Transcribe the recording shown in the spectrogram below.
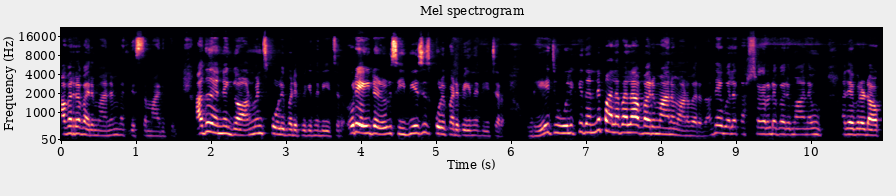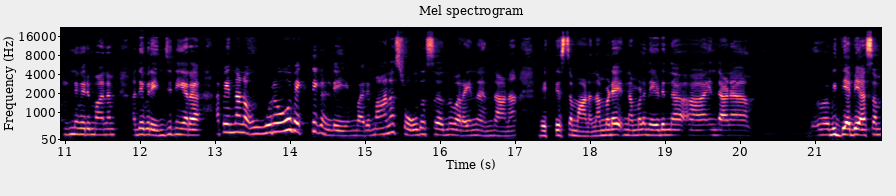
അവരുടെ വരുമാനം വ്യത്യസ്തമായിരിക്കും. അത് തന്നെ ഗവൺമെന്റ് സ്കൂളിൽ പഠിപ്പിക്കുന്ന ടീച്ചർ ഒരു എയ്ഡഡ് ഒരു സി ബി എസ് ഇ സ്കൂളിൽ പഠിപ്പിക്കുന്ന ടീച്ചർ ഒരേ ജോലിക്ക് തന്നെ പല പല വരുമാനമാണ് വരുന്നത്. അതേപോലെ കർഷകരുടെ വരുമാനവും അതേപോലെ ഡോക്ടറിന്റെ വരുമാനം അതേപോലെ എഞ്ചിനീയർ അപ്പൊ എന്താണ്? ഓരോ വ്യക്തികളുടെയും വരുമാന സ്രോതസ് എന്ന് പറയുന്നത് എന്താണ്? വ്യത്യസ്തമാണ്. നമ്മുടെ നമ്മൾ നേടുന്ന എന്താണ് വിദ്യാഭ്യാസം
